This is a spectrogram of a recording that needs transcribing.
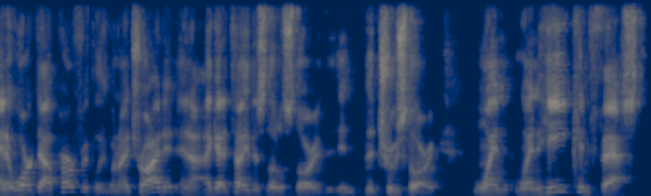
and it worked out perfectly when I tried it. And I, I got to tell you this little story, the, the true story. When when he confessed,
